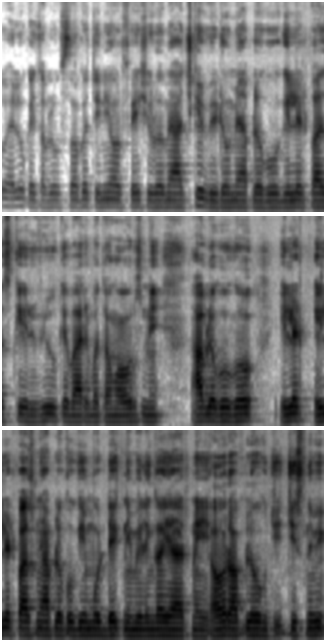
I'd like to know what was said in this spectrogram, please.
सो हेलो कैसे आप लोग स्वागत है और फ्रेश शुरू में। आज के वीडियो में आप लोगों को इलेट पास के रिव्यू के बारे में बताऊँगा और उसमें आप लोगों को इलेट इलेट पास में आप लोगों को गेम मोड देखने मिलेगा यार नहीं। और आप लोग जि, जिसने भी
